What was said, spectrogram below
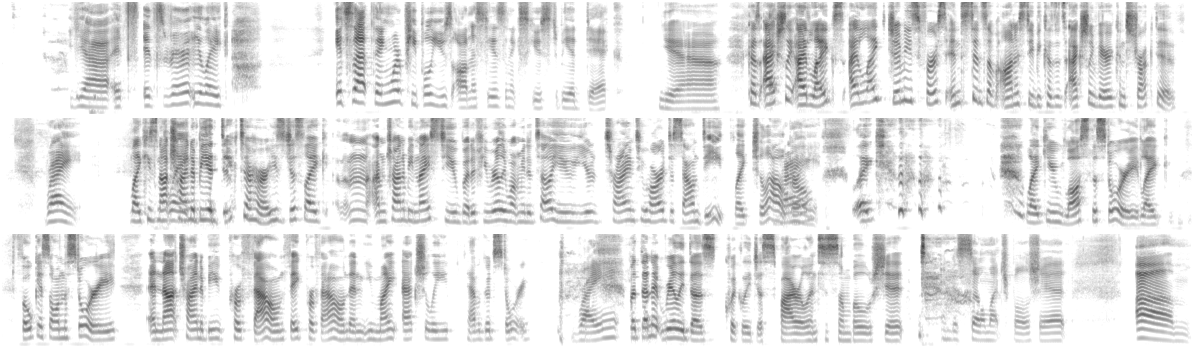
Yeah, it's it's very like it's that thing where people use honesty as an excuse to be a dick. Yeah. Cuz actually I likes I like Jimmy's first instance of honesty because it's actually very constructive. Right. Like he's not like, trying to be a dick to her. He's just like mm, I'm trying to be nice to you, but if you really want me to tell you, you're trying too hard to sound deep. Like chill out, right. girl. Like like you lost the story. Like focus on the story and not trying to be profound, fake profound and you might actually have a good story. Right. but then it really does quickly just spiral into some bullshit. into so much bullshit. Um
